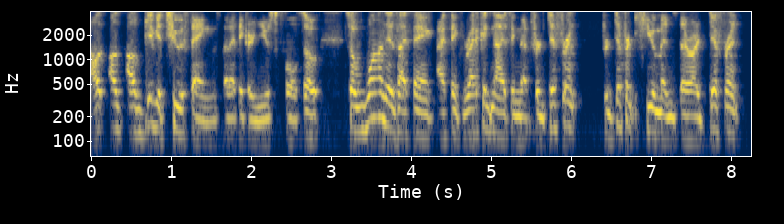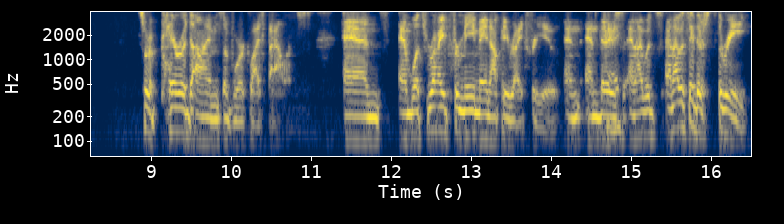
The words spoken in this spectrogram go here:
I'll, I'll, I'll give you two things that I think are useful. So so one is I think I think recognizing that for different for different humans there are different sort of paradigms of work life balance and and what's right for me may not be right for you and and there's okay. and i would and i would say there's three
